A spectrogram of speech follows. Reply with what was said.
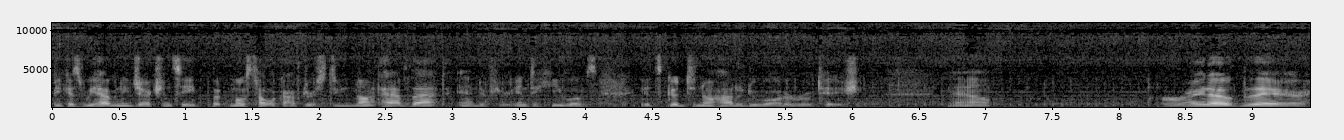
because we have an ejection seat, but most helicopters do not have that, and if you're into helos, it's good to know how to do auto rotation. Now, right out there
